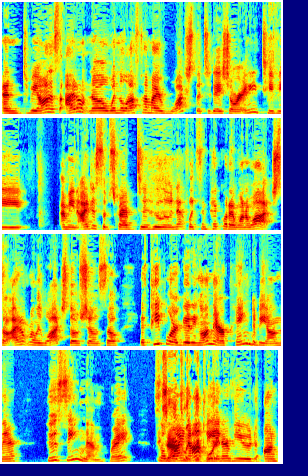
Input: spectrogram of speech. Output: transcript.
And to be honest, I don't know when the last time I watched the Today Show or any TV. I mean, I just subscribe to Hulu and Netflix and pick what I want to watch. So I don't really watch those shows. So if people are getting on there, or paying to be on there, who's seeing them, right? So exactly. why not be interviewed on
